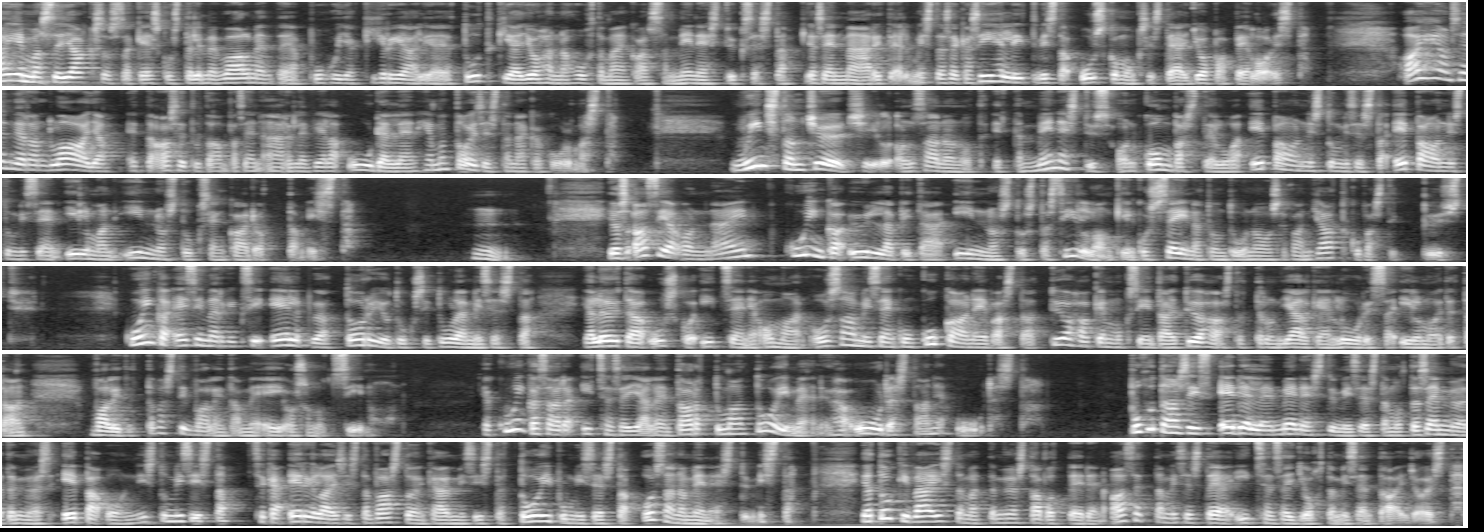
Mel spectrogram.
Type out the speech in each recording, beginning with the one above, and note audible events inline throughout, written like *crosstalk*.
Aiemmassa jaksossa keskustelimme valmentaja, puhuja, kirjailija ja tutkija Johanna Huhtamäen kanssa menestyksestä ja sen määritelmistä sekä siihen liittyvistä uskomuksista ja jopa peloista. Aihe on sen verran laaja, että asetutaanpa sen äärelle vielä uudelleen hieman toisesta näkökulmasta. Winston Churchill on sanonut, että menestys on kompastelua epäonnistumisesta epäonnistumiseen ilman innostuksen kadottamista. Hmm. Jos asia on näin, kuinka ylläpitää innostusta silloinkin, kun seinä tuntuu nousevan jatkuvasti pystyyn? Kuinka esimerkiksi elpyä torjutuksi tulemisesta ja löytää usko itseen ja omaan osaamiseen, kun kukaan ei vastaa työhakemuksiin tai työhaastattelun jälkeen luurissa ilmoitetaan, valitettavasti valintamme ei osunut sinuun. Ja kuinka saada itsensä jälleen tarttumaan toimeen yhä uudestaan ja uudestaan. Puhutaan siis edelleen menestymisestä, mutta sen myötä myös epäonnistumisista sekä erilaisista vastoinkäymisistä toipumisesta osana menestymistä. Ja toki väistämättä myös tavoitteiden asettamisesta ja itsensä johtamisen taidoista.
